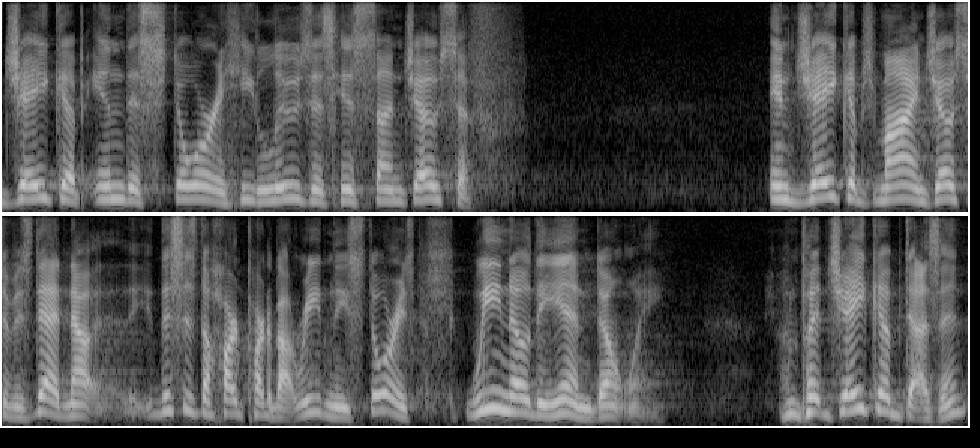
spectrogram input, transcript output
Jacob in this story, he loses his son Joseph. In Jacob's mind, Joseph is dead. Now, this is the hard part about reading these stories. We know the end, don't we? But Jacob doesn't.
